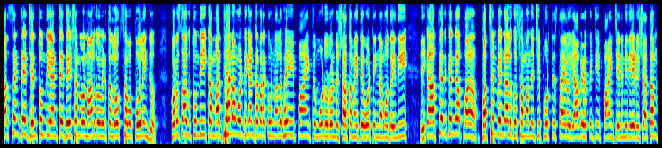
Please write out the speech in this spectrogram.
పర్సంటేజ్ ఎంత ఉంది అంటే దేశంలో నాలుగో విడత లోక్సభ పోలింగ్ కొనసాగుతుంది. ఇక మధ్యాహ్నం ఒంటి గంట వరకు నలభై పాయింట్ మూడు రెండు శాతం అయితే ఓటింగ్ నమోదైంది. ఇక అత్యధికంగా ప- పశ్చిమ బెంగాల్కు సంబంధించి పూర్తి స్థాయిలో యాభై ఒకటి పాయింట్ ఎనిమిది ఏడు శాతం.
